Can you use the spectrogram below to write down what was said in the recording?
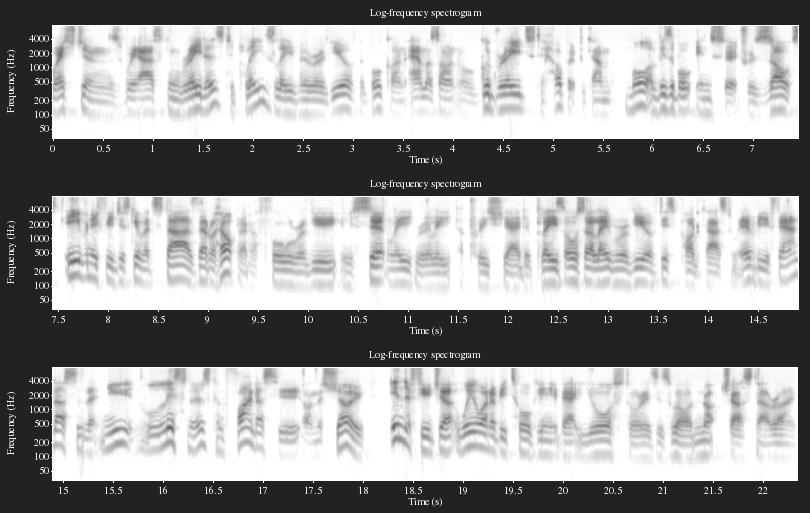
questions. We're asking readers to please leave a review of the book on Amazon or Goodreads to help it become more visible in search results. Even if you just give it stars, that'll help. But a full review is certainly really appreciated. Please also leave a review of this podcast wherever you found us so that new listeners can find us here on the show in the future, we want to be talking about your stories as well, not just our own.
